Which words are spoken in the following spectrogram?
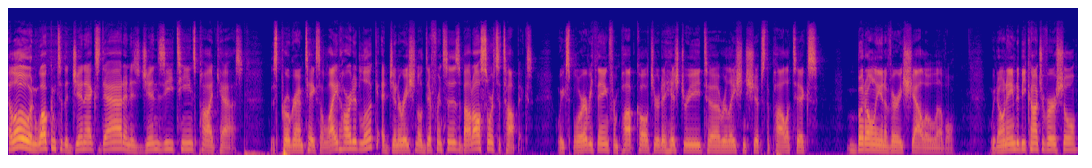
Hello, and welcome to the Gen X Dad and his Gen Z Teens podcast. This program takes a lighthearted look at generational differences about all sorts of topics. We explore everything from pop culture to history to relationships to politics, but only in a very shallow level. We don't aim to be controversial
